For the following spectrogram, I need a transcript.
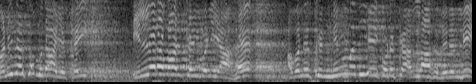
மனித சமுதாயத்தை இல்லற வாழ்க்கை வழியாக அவனுக்கு நிம்மதியை கொடுக்க அல்லாஹ் விரும்பி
